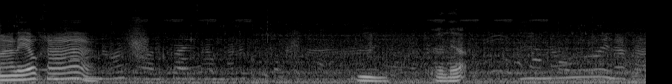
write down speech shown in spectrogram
มาแล้วค่ะอืมไปแล้วน้อยนะคะ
